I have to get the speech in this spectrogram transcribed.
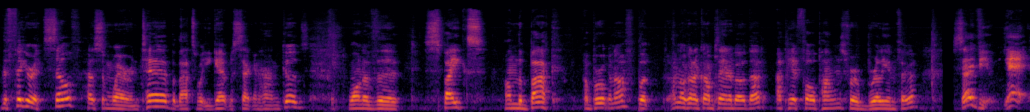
the figure itself has some wear and tear, but that's what you get with second-hand goods. One of the spikes on the back are broken off, but I'm not going to complain about that. I paid four pounds for a brilliant figure. Side view, yeah.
